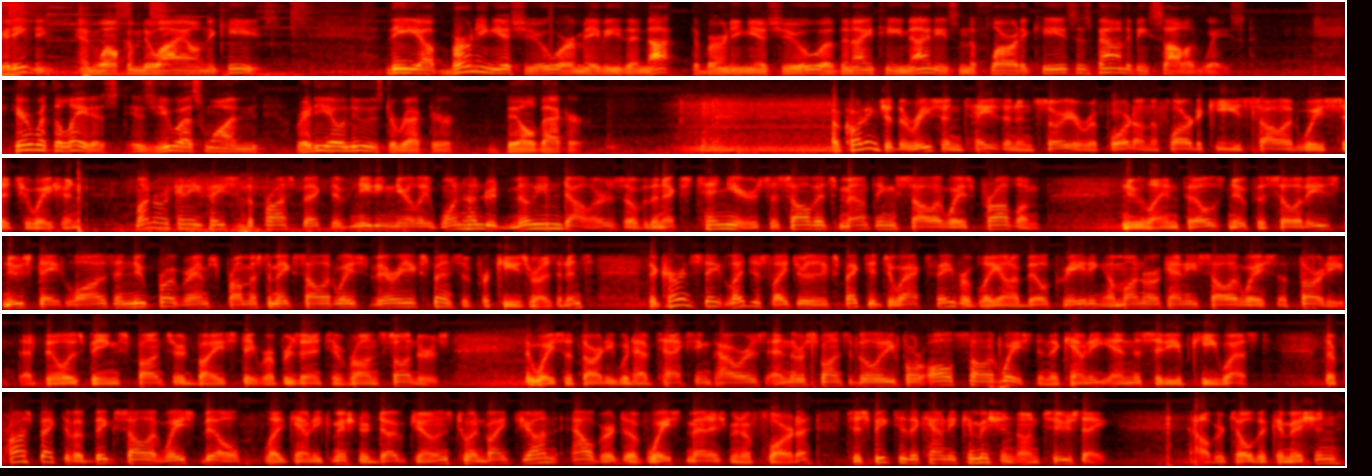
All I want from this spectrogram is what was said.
Good evening and welcome to Eye on the Keys. The uh, burning issue, or maybe the not the burning issue, of the 1990s in the Florida Keys is bound to be solid waste. Here with the latest is US 1 Radio News Director Bill Becker. According to the recent Hazen and Sawyer report on the Florida Keys solid waste situation, Monroe County faces the prospect of needing nearly $100 million over the next 10 years to solve its mounting solid waste problem. New landfills, new facilities, new state laws, and new programs promise to make solid waste very expensive for Keys residents. The current state legislature is expected to act favorably on a bill creating a Monroe County Solid Waste Authority. That bill is being sponsored by State Representative Ron Saunders. The Waste Authority would have taxing powers and the responsibility for all solid waste in the county and the city of Key West. The prospect of a big solid waste bill led County Commissioner Doug Jones to invite John Albert of Waste Management of Florida to speak to the County Commission on Tuesday. Albert told the Commission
